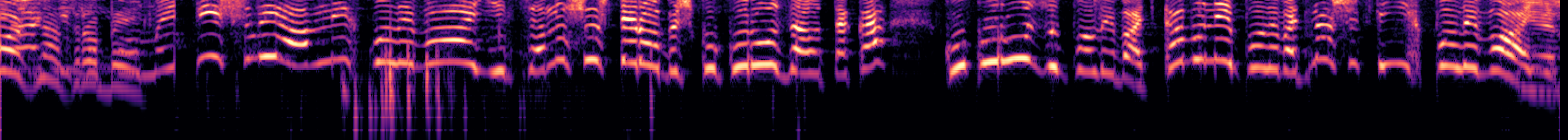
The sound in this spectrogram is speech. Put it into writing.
можна зробити. Пішли, а в них поливається. Ну що ж ти робиш? Кукуруза отака? Кукурузу поливать, кавуни поливать, нащо ти їх поливаєш?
